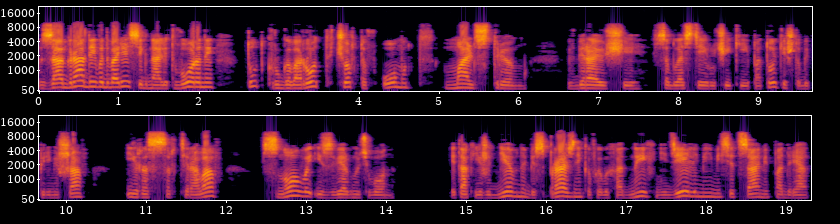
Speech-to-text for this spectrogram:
За оградой во дворе сигналят вороны, тут круговорот, чертов омут, мальстрём, вбирающие с областей ручейки и потоки, чтобы, перемешав и рассортировав, снова извергнуть вон. И так ежедневно, без праздников и выходных, неделями и месяцами подряд,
